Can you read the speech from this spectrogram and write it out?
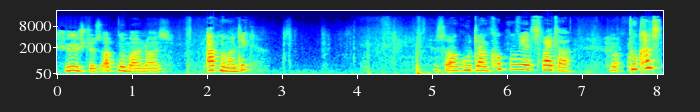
Tschüss, das ist abnormal nice. Abnormal dick. So, gut, dann gucken wir jetzt weiter. Ja. Du kannst.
